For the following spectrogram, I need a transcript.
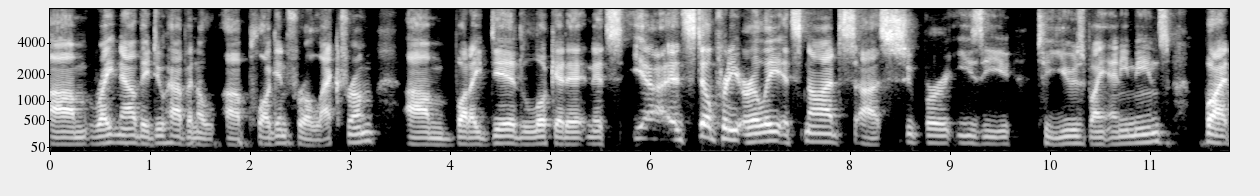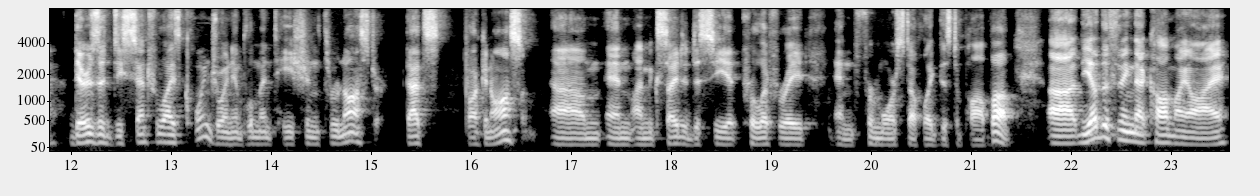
Um, right now, they do have an, a plugin for Electrum, um, but I did look at it, and it's yeah, it's still pretty early. It's not uh, super easy to use by any means, but there's a decentralized CoinJoin implementation through Nostr. That's fucking awesome. Um, and I'm excited to see it proliferate and for more stuff like this to pop up. Uh, the other thing that caught my eye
